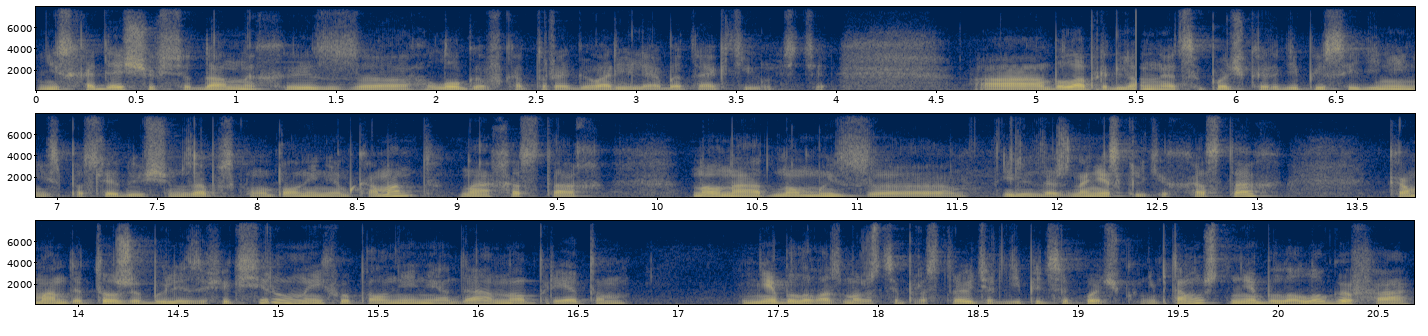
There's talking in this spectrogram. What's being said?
нисходящихся данных из логов, которые говорили об этой активности. Была определенная цепочка RDP-соединений с последующим запуском выполнением команд на хостах, но на одном из, или даже на нескольких хостах, команды тоже были зафиксированы, их выполнение, да, но при этом не было возможности простроить RDP-цепочку. Не потому что не было логов, а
